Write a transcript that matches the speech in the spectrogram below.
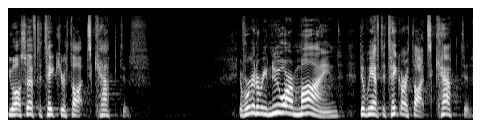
You also have to take your thoughts captive. If we're going to renew our mind, then we have to take our thoughts captive.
